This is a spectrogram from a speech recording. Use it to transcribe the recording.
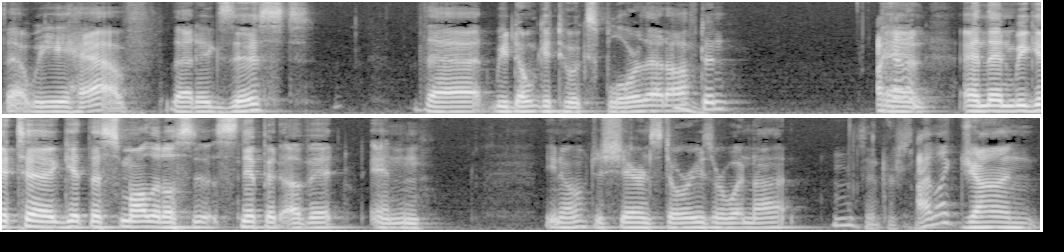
that we have that exists that we don't get to explore that hmm. often. I kind and of and then we get to get the small little s- snippet of it and you know, just sharing stories or whatnot. That's interesting. I like John.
